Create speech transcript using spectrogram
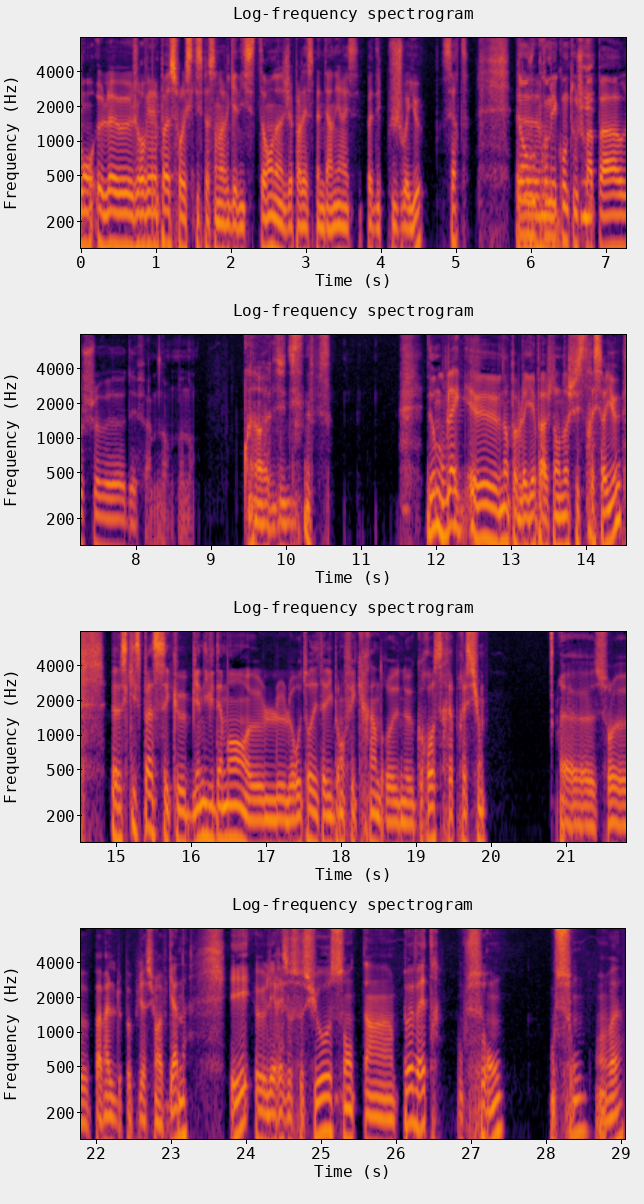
Bon, euh, le- je reviendrai pas sur ce qui se passe en Afghanistan. On en a déjà parlé la semaine dernière et c'est pas des plus joyeux, certes. Non, Euh, vous promettez qu'on touchera pas aux cheveux des femmes. Non, non, non. non, Donc, blague, euh, non, pas blague à part, non, non, je suis très sérieux. Euh, ce qui se passe, c'est que, bien évidemment, euh, le, le retour des talibans fait craindre une grosse répression euh, sur le- pas mal de populations afghanes. Et euh, les réseaux sociaux sont un, peuvent être, ou seront, ou sont, voilà,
